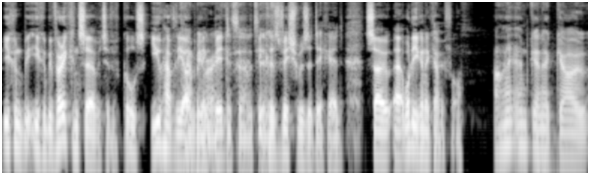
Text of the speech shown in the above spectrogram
You can be you can be very conservative, of course. You have the Can be opening very bid because Vish was a dickhead. So, uh, what are you going to go for? I am going to go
